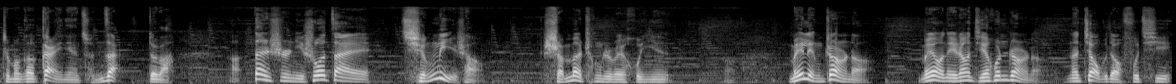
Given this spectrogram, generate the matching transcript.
这么个概念存在，对吧？啊，但是你说在情理上，什么称之为婚姻？啊，没领证的，没有那张结婚证的，那叫不叫夫妻？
